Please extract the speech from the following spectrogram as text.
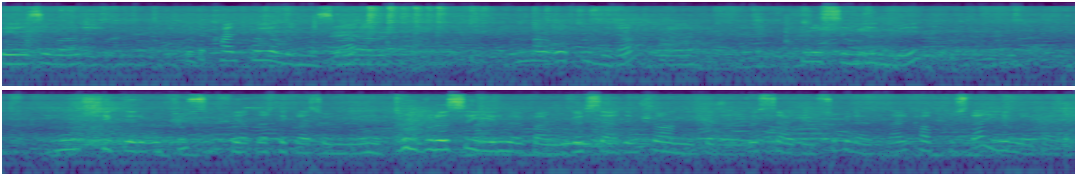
Beyazı var. Burada kalp boyalarımız var. Bunlar 30 lira. Burası 20. Mum çiçekleri 30. Fiyatları tekrar söylemeyi unuttum. Burası 20 efendim. Gösterdiğim şu an ne kadar gösterdiğim sukulentler, kaktüsler 20 efendim.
